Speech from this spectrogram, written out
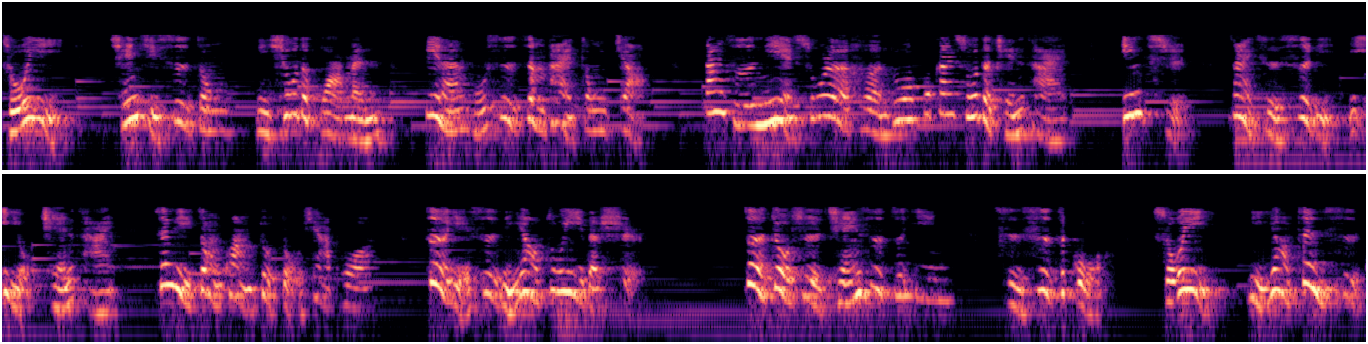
所以前几世中你修的法门必然不是正派宗教。当时你也说了很多不该说的钱财，因此在此世里一有钱财。身体状况就走下坡，这也是你要注意的事。这就是前世之因，此世之果，所以你要正视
